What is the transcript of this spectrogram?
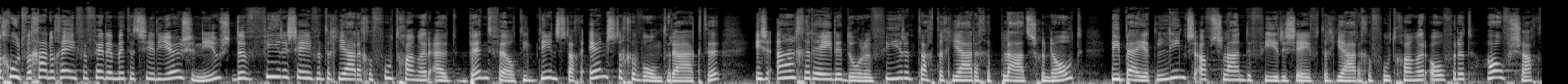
Maar goed, we gaan nog even verder met het serieuze nieuws. De 74-jarige voetganger uit Bentveld die dinsdag ernstig gewond raakte... is aangereden door een 84-jarige plaatsgenoot... die bij het linksafslaan de 74-jarige voetganger over het hoofd zag...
